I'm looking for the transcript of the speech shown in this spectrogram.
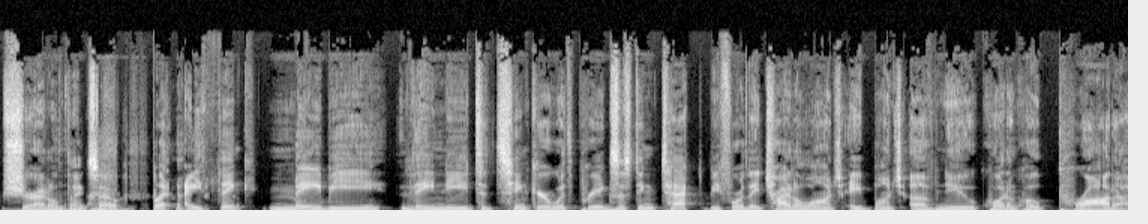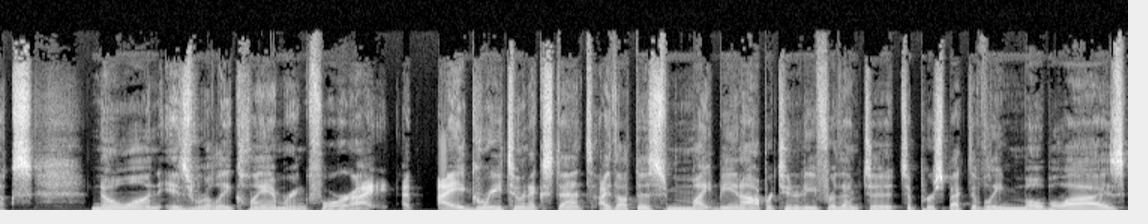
Sure, I don't think so. But I think maybe they need to tinker with pre existing tech before they try to launch a bunch of new quote unquote products no one is really clamoring for. I, I, I agree to an extent. I thought this might be an opportunity for them to, to prospectively mobilize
